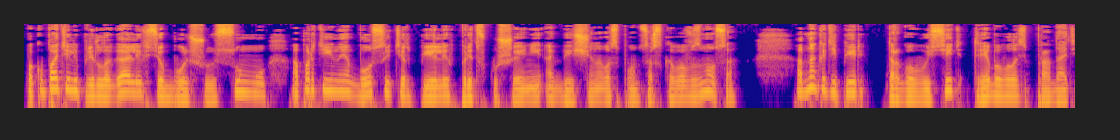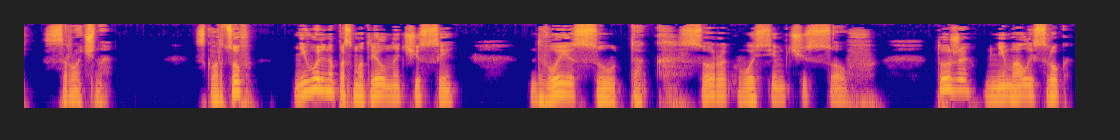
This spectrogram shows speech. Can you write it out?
Покупатели предлагали все большую сумму, а партийные боссы терпели в предвкушении обещанного спонсорского взноса. Однако теперь торговую сеть требовалось продать срочно. Скворцов невольно посмотрел на часы. Двое суток, сорок восемь часов. Тоже немалый срок.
